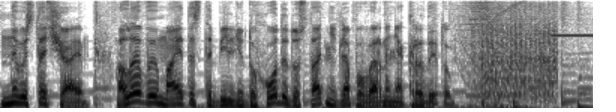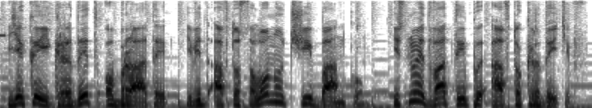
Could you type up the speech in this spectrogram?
не вистачає, але ви маєте стабільні доходи, достатні для повернення кредиту. Який кредит обрати від автосалону чи банку? Існує два типи автокредитів.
